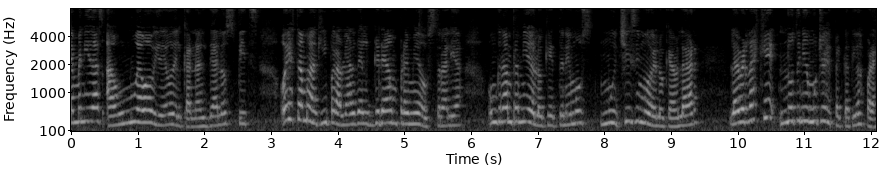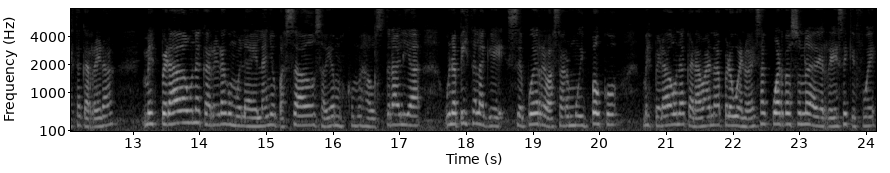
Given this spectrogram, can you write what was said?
bienvenidas a un nuevo video del canal de Alos Pits. Hoy estamos aquí para hablar del Gran Premio de Australia, un gran premio de lo que tenemos muchísimo de lo que hablar. La verdad es que no tenía muchas expectativas para esta carrera. Me esperaba una carrera como la del año pasado, sabíamos cómo es Australia, una pista en la que se puede rebasar muy poco. Me esperaba una caravana, pero bueno, esa cuarta zona de DRS que fue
